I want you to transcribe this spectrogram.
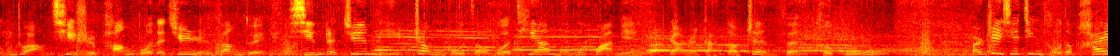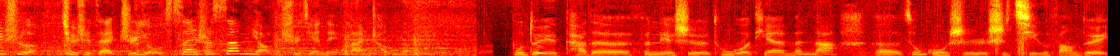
雄壮、气势磅礴的军人方队，行着军礼正步走过天安门的画面，让人感到振奋和鼓舞。而这些镜头的拍摄，却是在只有三十三秒的时间内完成的。部队它的分列是通过天安门呐，呃，总共是十七个方队，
